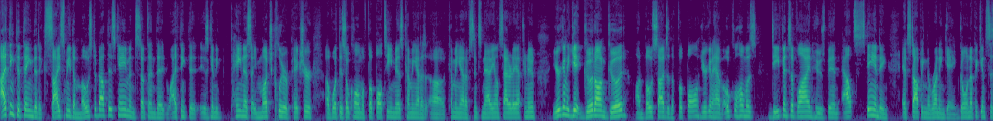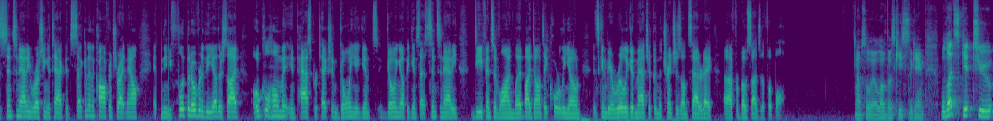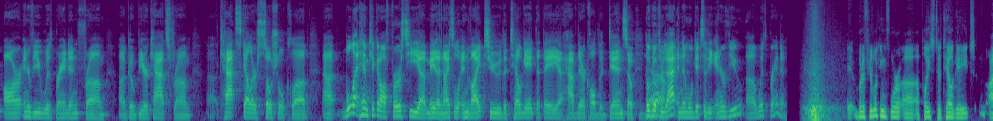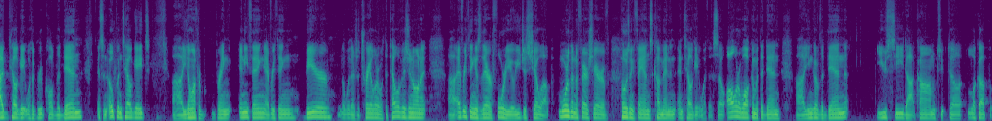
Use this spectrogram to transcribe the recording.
I think the thing that excites me the most about this game and something that I think that is going to paint us a much clearer picture of what this Oklahoma football team is coming out of uh, coming out of Cincinnati on Saturday afternoon. You're going to get good on good on both sides of the football. You're going to have Oklahoma's defensive line who's been outstanding at stopping the running game, going up against the Cincinnati rushing attack that's second in the conference right now. And then you flip it over to the other side, Oklahoma in pass protection going against going up against that Cincinnati defensive line led by Dontay Corleone. It's going to be a really good matchup in the trenches on Saturday uh, for both sides of the football. Absolutely. I love those keys to the game. Well, let's get to our interview with Brandon from uh, Go Beer Cats from uh, Catskeller Social Club. Uh, we'll let him kick it off first. He uh, made a nice little invite to the tailgate that they uh, have there called the Den. So he'll yeah. go through that, and then we'll get to the interview uh, with Brandon. But if you're looking for a, a, place to tailgate, I tailgate with a group called the Den. It's an open tailgate. Uh, you don't have to bring anything, everything, beer. There's a trailer with a television on it. Uh, everything is there for you. You just show up. More than a fair share of opposing fans come in and, and tailgate with us. So all are welcome at the Den. Uh, you can go to the Den uc.com to, to look up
